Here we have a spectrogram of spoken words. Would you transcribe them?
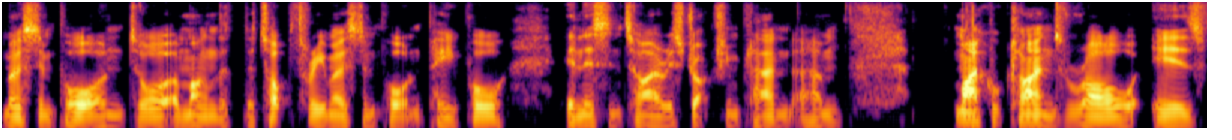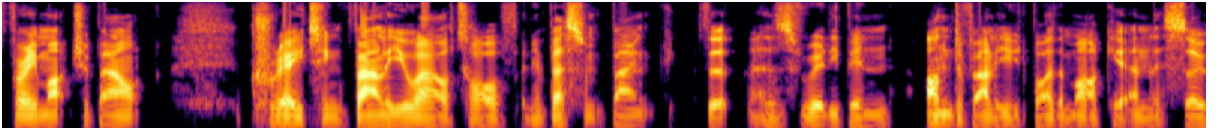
most important, or among the, the top three most important people in this entire restructuring plan. Um, Michael Klein's role is very much about creating value out of an investment bank that has really been undervalued by the market and so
